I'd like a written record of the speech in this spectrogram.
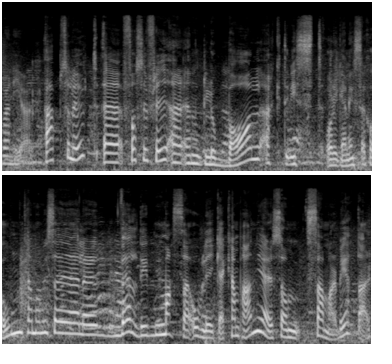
vad ni gör? Absolut. Eh, Fossil Free är en global aktivistorganisation kan man väl säga, eller väldigt massa olika kampanjer som samarbetar.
